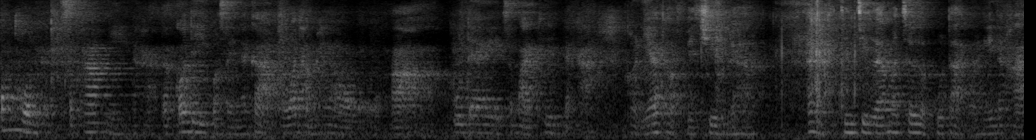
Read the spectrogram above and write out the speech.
ต้องทนกับสภาพนี้นะคะ แต่ก็ดีกว่าใส่หน้ากากเพราะว่าทำให้เราพูดได้สบายขึ้นนะคะ ขออนุญาตถอดเฟซชิลนะคะอะจริงๆแล้วมาเจอกับครูต่ายวันนี้นะคะ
